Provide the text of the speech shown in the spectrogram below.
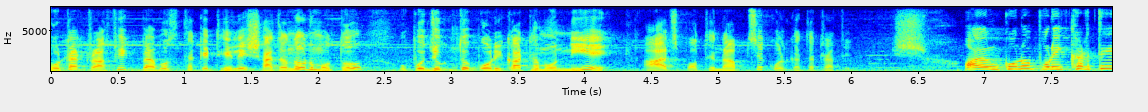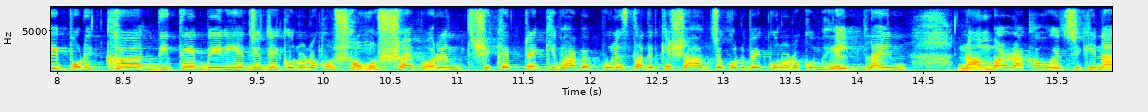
গোটা ট্রাফিক ব্যবস্থাকে ঢেলে সাজানোর মতো উপযুক্ত পরিকাঠামো নিয়ে আজ পথে নামছে কলকাতা ট্রাফিক পুলিশ। অয়ন, কোনো পরীক্ষার্থী পরীক্ষা দিতে বেরিয়ে যদি কোনো রকম সমস্যায় পড়েন, সেক্ষেত্রে কীভাবে পুলিশ তাদেরকে সাহায্য করবে? কোনো রকম হেল্পলাইন নাম্বার রাখা হয়েছে কিনা?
